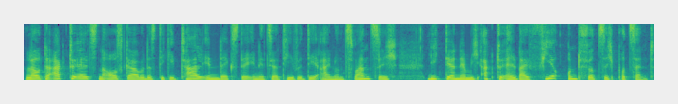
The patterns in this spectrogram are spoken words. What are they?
Laut der aktuellsten Ausgabe des Digitalindex der Initiative D21 liegt er nämlich aktuell bei 44 Prozent.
